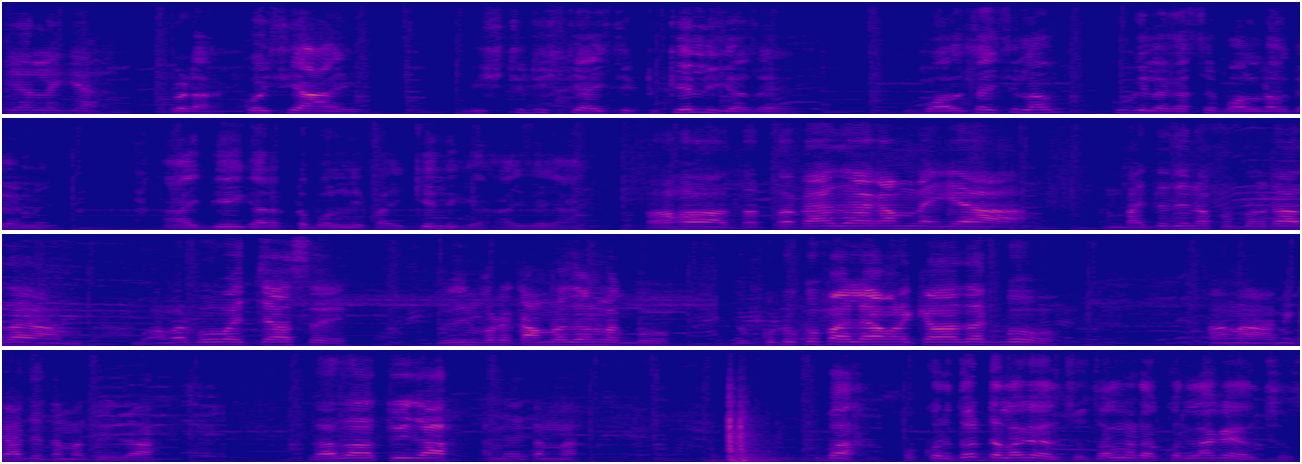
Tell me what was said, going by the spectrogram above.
কি আর লাগিয়া? বেড়া কইছি আয়। বৃষ্টি টিষ্টি আইছি একটু কে লিগা যায়। বল চাইছিলাম কুকি লাগাচ্ছে বলটাও দেয় নাই। আয় দিয়ে আর একটা বল নি পাই কে লিগা আয় যায় আয়। আহ তোর তো কাজ কাম নাই গিয়া। বাইতে দিন ফুটবল খেলা যায় আমার বউ বাচ্চা আছে। দুদিন পরে কামড়া যেমন লাগবো। দুঃখ টুকু পাইলে আমার খেলা থাকব না না, আমি কাজ যেতাম না, তুই যা। যা যা, তুই যা, আমি যেতাম না। বাহ ওকর দরটা লাগাই আলছো জানলাটা ওকর লাগাই আলছোস।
